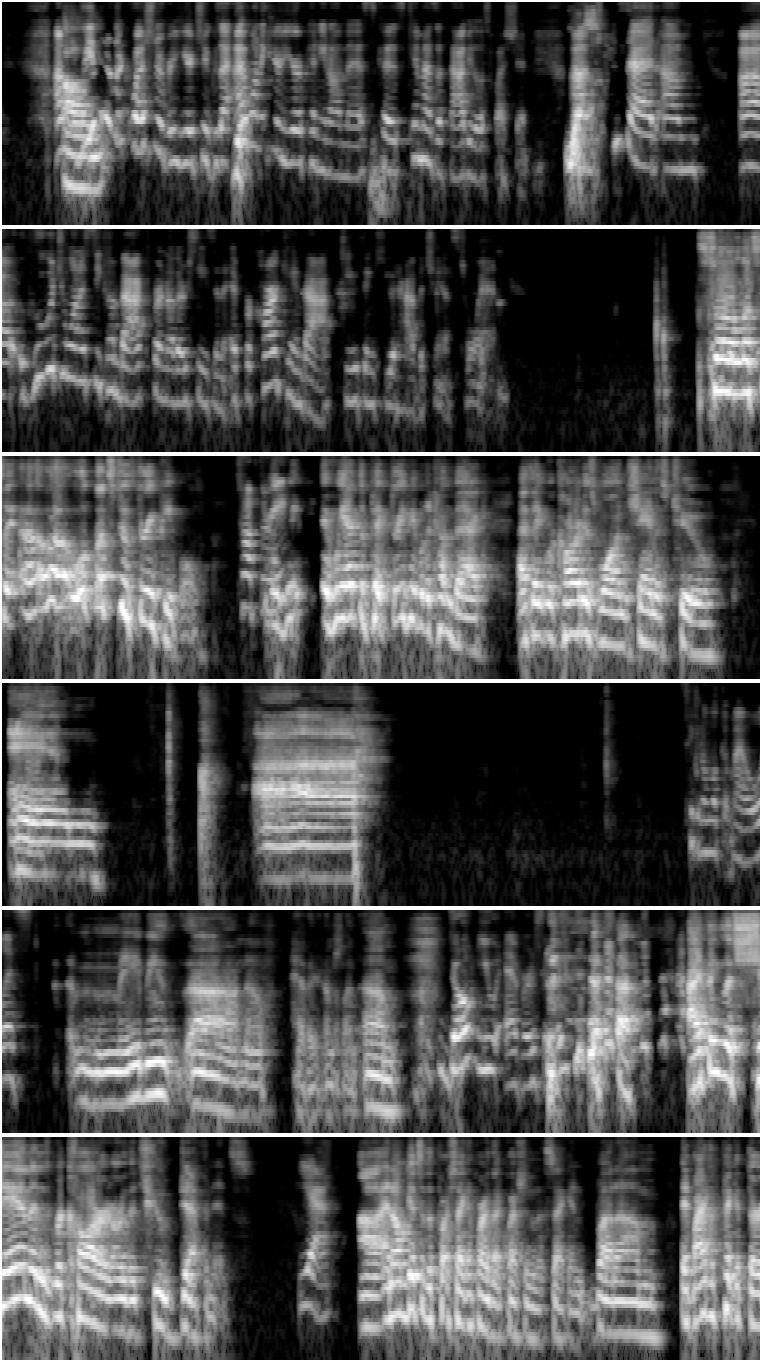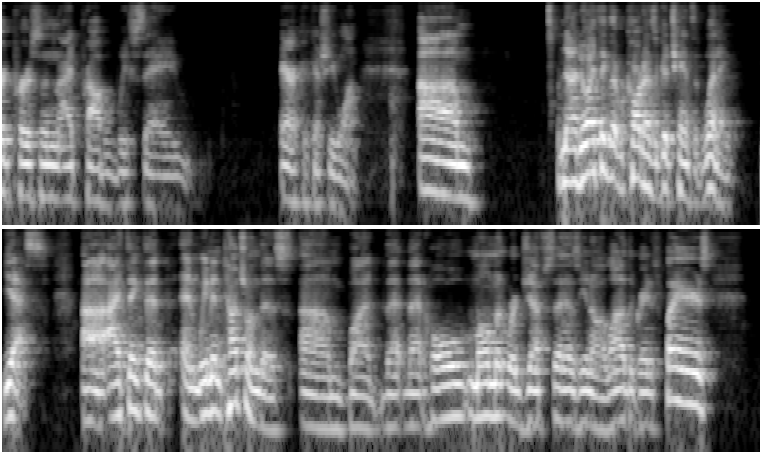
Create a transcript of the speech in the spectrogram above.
Um, we have Um, another question over here too, because I, yeah. I want to hear your opinion on this. Because Kim has a fabulous question. Yes. Um, she said, um, uh, "Who would you want to see come back for another season? If Ricard came back, do you think he would have a chance to win?" So let's say, uh, well, let's do three people. Top If three. we, if we have to pick three people to come back, I think Ricard is one, Shan is two, and uh, Taking a look at my list. maybe uh, no, Heather. I'm sorry. Um, Don't you ever say. I think that Shan and Ricard are the two definites. yeah. Uh, and I'll get to the second part of that question in a second. But um, if I had to pick a third person, I'd probably say Erica because she won. Um, now, do I think that Ricardo has a good chance at winning? Yes. Uh, I think that, and we didn't touch on this, um, but that, that whole moment where Jeff says, you know, a lot of the greatest players,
